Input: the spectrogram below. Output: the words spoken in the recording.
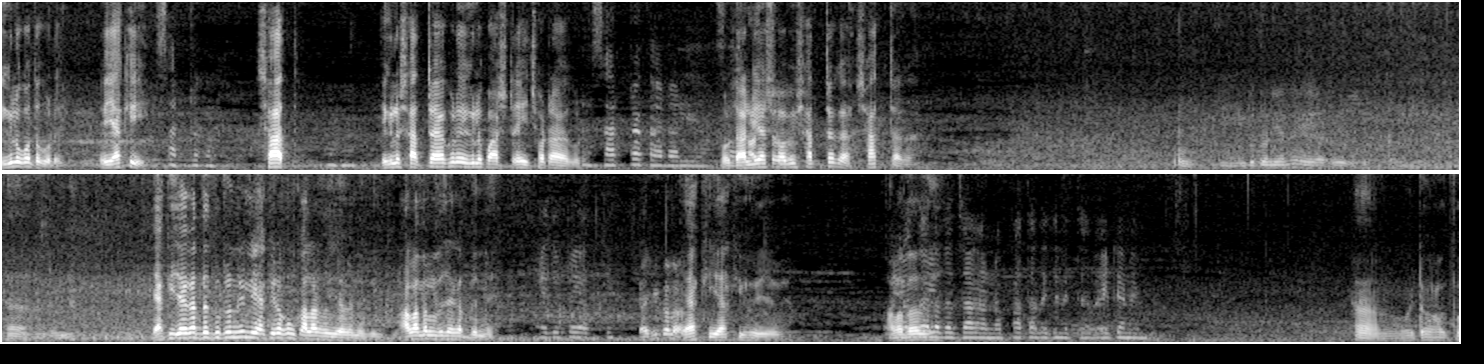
এগুলো কত করে? ওই একই? সাত? এগুলো সাত টাকা করে এগুলো পাঁচ টাকা এই ছ টাকা করে। ষাট টাকা ডালিয়া। ও ডালিয়া সবই সাত টাকা? সাত টাকা? দুটো নিয়ে হ্যাঁ এটা একই জায়গাতে দুটো নিলে একই রকম কালার হয়ে যাবে না কিন্তু আলাদা আলাদা জায়গাতে নে। একই। কালার একই একই হয়ে যাবে। আলাদা আলাদা জায়গা না পাতা দেখে নিতে হবে এটা নেন হ্যাঁ ওইটা হয়তো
